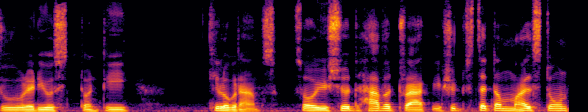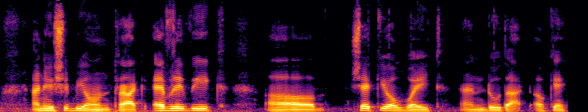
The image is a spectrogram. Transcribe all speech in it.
to reduce 20 kilograms. So you should have a track you should set a milestone and you should be on track every week uh, check your weight and do that okay?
